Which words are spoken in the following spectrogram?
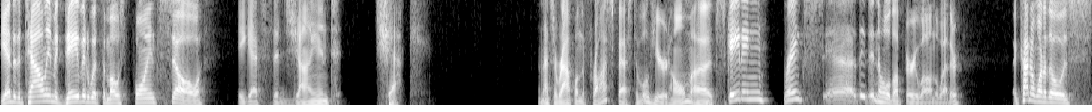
the end of the tally, McDavid with the most points, so he gets the giant check. And that's a wrap on the Frost Festival here at home. Uh, skating rinks, yeah, they didn't hold up very well in the weather. Uh, kind of one of those,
